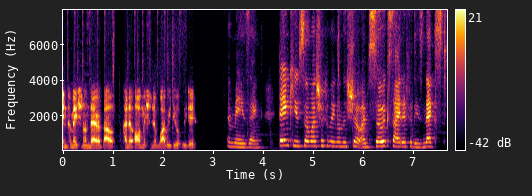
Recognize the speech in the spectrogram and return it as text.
information on there about kind of our mission and why we do what we do. Amazing. Thank you so much for coming on the show. I'm so excited for these next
